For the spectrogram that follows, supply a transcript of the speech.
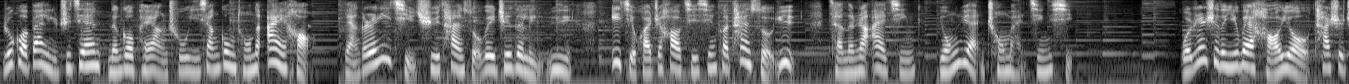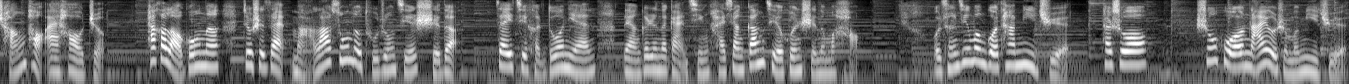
如果伴侣之间能够培养出一项共同的爱好，两个人一起去探索未知的领域，一起怀着好奇心和探索欲，才能让爱情永远充满惊喜。我认识的一位好友，她是长跑爱好者。她和老公呢，就是在马拉松的途中结识的，在一起很多年，两个人的感情还像刚结婚时那么好。我曾经问过他秘诀，他说：“生活哪有什么秘诀，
